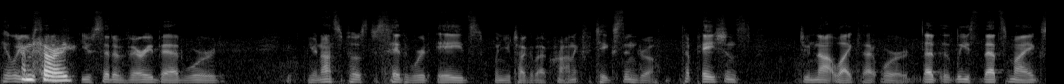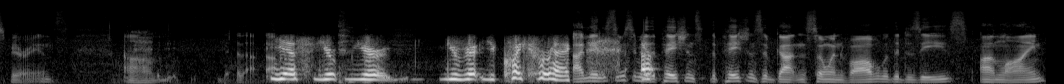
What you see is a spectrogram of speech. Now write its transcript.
Hillary, I'm you sorry. Said a, you said a very bad word. You're not supposed to say the word AIDS when you talk about chronic fatigue syndrome. The patients do not like that word. That, at least that's my experience. Um, yes, you're you're you're you're quite correct. I mean, it seems to me uh, the patients the patients have gotten so involved with the disease online.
